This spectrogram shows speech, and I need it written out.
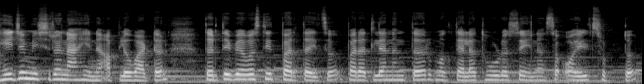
हे जे मिश्रण आहे ना आपलं वाटण तर ते व्यवस्थित परतायचं. परतल्यानंतर मग त्याला थोडंसं आहे ना असं ऑइल सुटतं.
